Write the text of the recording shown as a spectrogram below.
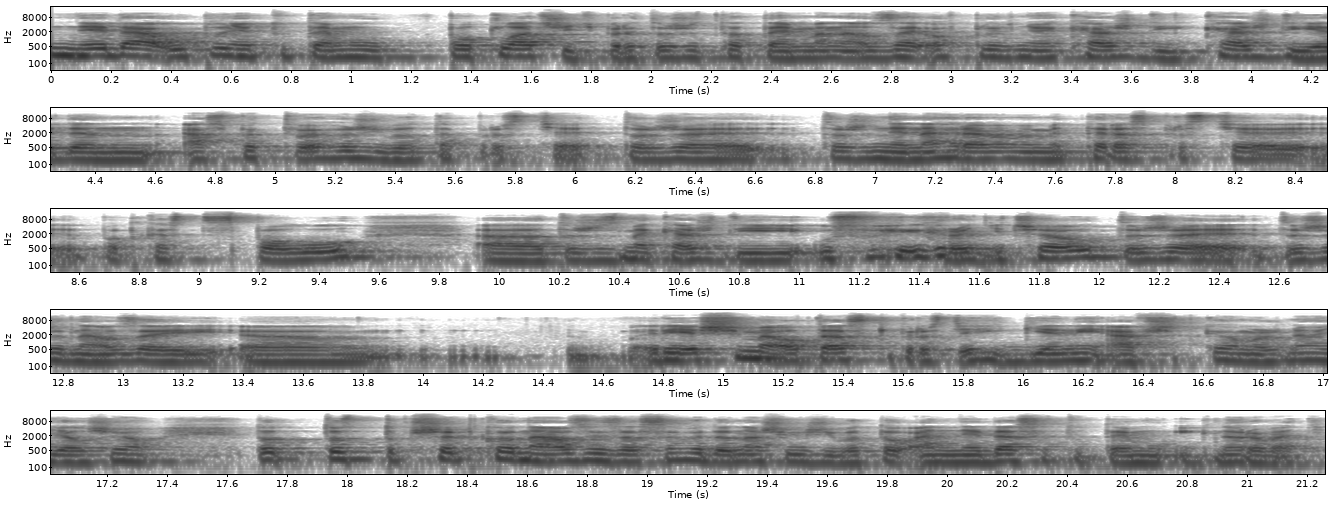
nedá úplne tú tému potlačiť, pretože tá téma naozaj ovplyvňuje každý, každý jeden aspekt tvojho života. Proste to, že, to, že nenahrávame teraz proste podcast spolu, to, že sme každý u svojich rodičov, to, že, to, že naozaj riešime otázky proste hygieny a všetkého možného ďalšieho. To, to, to všetko naozaj zasahuje do našich životov a nedá sa tú tému ignorovať.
